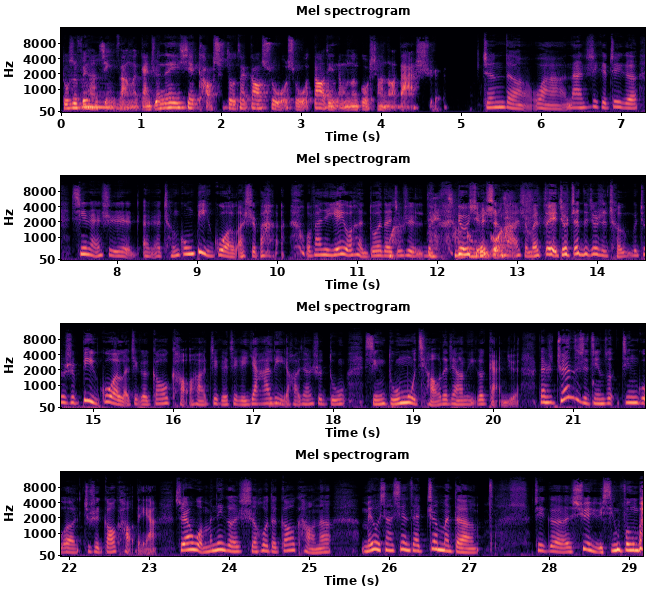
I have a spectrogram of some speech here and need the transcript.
都是非常紧张的，感觉那一些考试都在告诉我说我到底能不能够上到大学。真的哇，那这个这个欣然是呃呃成功避过了是吧？我发现也有很多的就是留学生啊什么，对，就真的就是成就是避过了这个高考哈，这个这个压力好像是独行独木桥的这样的一个感觉。但是娟子是经过经过就是高考的呀，虽然我们那个时候的高考呢，没有像现在这么的。这个血雨腥风吧，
